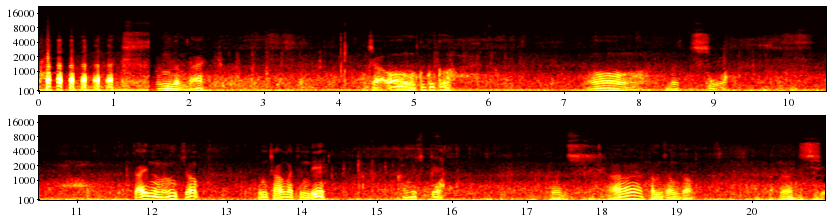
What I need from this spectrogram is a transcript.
감사합니다. 자, 오, 끄끄끄. 오, 그렇지. 사이즈는 좀, 좀 작은 것 같은데, 강조 싶게. 그렇지. 아, 감성도. 그렇지.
